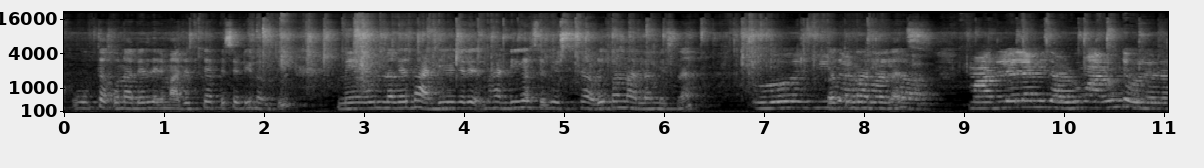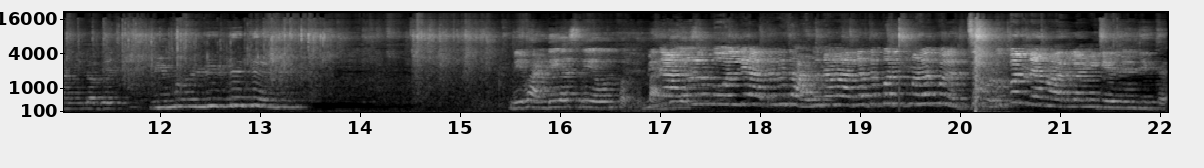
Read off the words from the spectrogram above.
खूप थकून आले तरी माझ्याच कॅपॅसिटी नव्हती. मी येऊन लगेच भांडी वगैरे भांडी घासली झाडू पण मारला मीच ना. मारलेला मी झाडू मारून ठेवलेला मी लगेच. मी मी भांडी घासली येऊन बोलली आता मी झाडू नाही मारला तर परत मला बोलत झाडू पण नाही मारला मी गेलेली तर.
